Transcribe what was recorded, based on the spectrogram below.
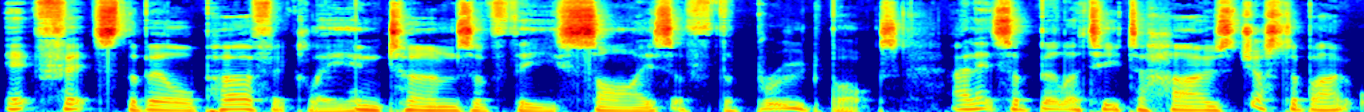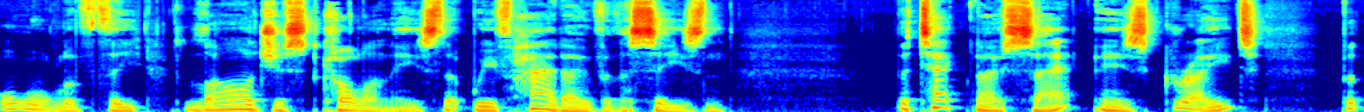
it fits the bill perfectly in terms of the size of the brood box and its ability to house just about all of the largest colonies that we've had over the season. The Techno set is great, but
